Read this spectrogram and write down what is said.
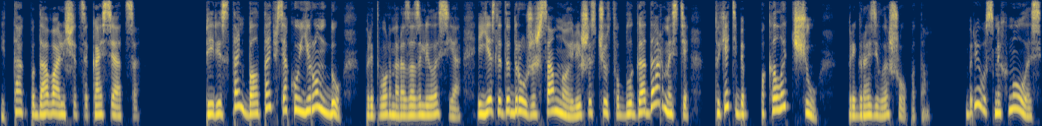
И так подавальщицы косятся. «Перестань болтать всякую ерунду!» — притворно разозлилась я. «И если ты дружишь со мной лишь из чувства благодарности, то я тебя поколочу!» — пригрозила шепотом. Бри усмехнулась,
